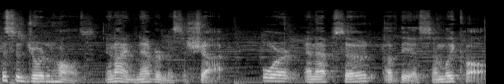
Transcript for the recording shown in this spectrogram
This is Jordan Hulls, and I never miss a shot or an episode of the Assembly Call.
